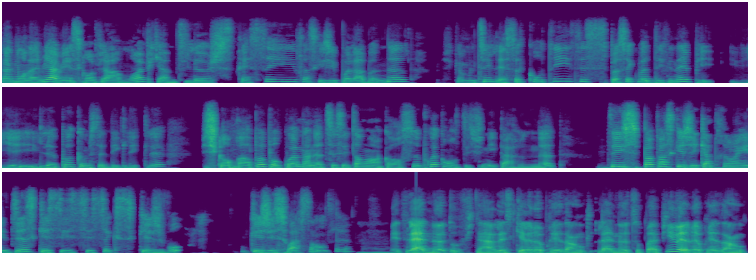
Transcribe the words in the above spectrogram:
quand mon amie, elle vient se confier à moi, puis qu'elle me dit, là, je suis stressée parce que j'ai pas la bonne note. Je suis comme, tu sais, laisse ça de côté, tu sais, c'est pas ça qui va te définir, puis il il l'a pas comme ce déclic-là. Puis je comprends pas pourquoi dans notre société on a encore ça, pourquoi qu'on se définit par une note. Tu sais, c'est pas parce que j'ai 90 que c'est c'est ça que, que je vaux. Ou que j'ai 60, là. Mhm. Mais tu sais, la note, au final, est-ce qu'elle représente la note sur papier ou elle représente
